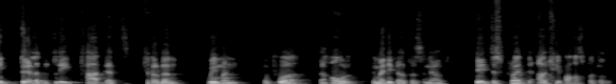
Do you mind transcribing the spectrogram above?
It deliberately targets children, women, the poor, the old, the medical personnel. They destroyed the Al Shifa hospital,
